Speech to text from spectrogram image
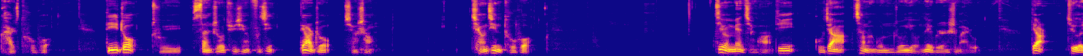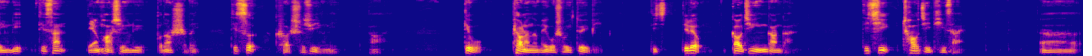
开始突破；第一周处于三十周均线附近，第二周向上强劲突破。基本面情况：第一，股价上涨过程中有内部人士买入；第二，巨额盈利；第三，年化市盈率不到十倍；第四，可持续盈利啊；第五，漂亮的每股收益对比；第、第六，高经营杠杆；第七，超级题材。呃，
